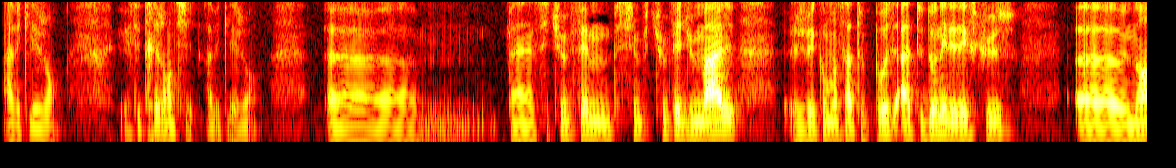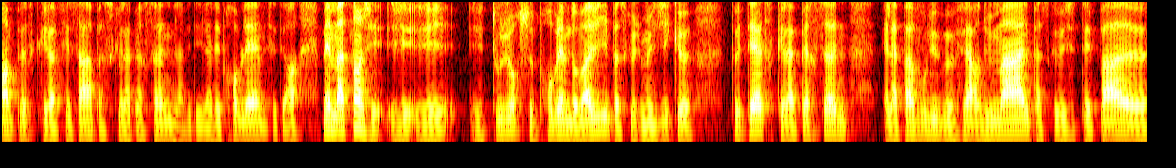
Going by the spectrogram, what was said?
avec les gens. J'étais très gentil avec les gens. Euh, enfin, si tu me fais, si tu me fais du mal, je vais commencer à te poser, à te donner des excuses. Euh, non, peut-être qu'il a fait ça parce que la personne il avait des, a des problèmes, etc. Mais maintenant, j'ai toujours ce problème dans ma vie parce que je me dis que peut-être que la personne, elle n'a pas voulu me faire du mal parce que c'était pas. Euh,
